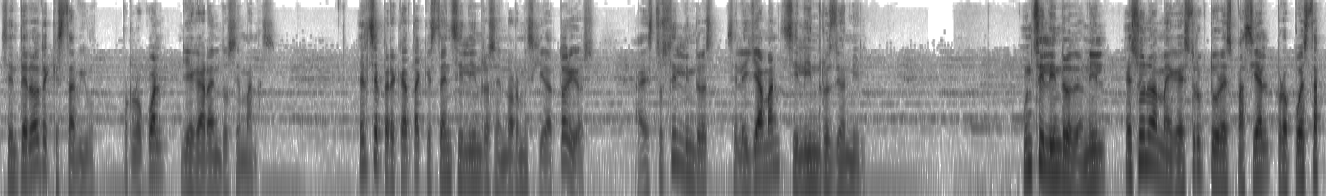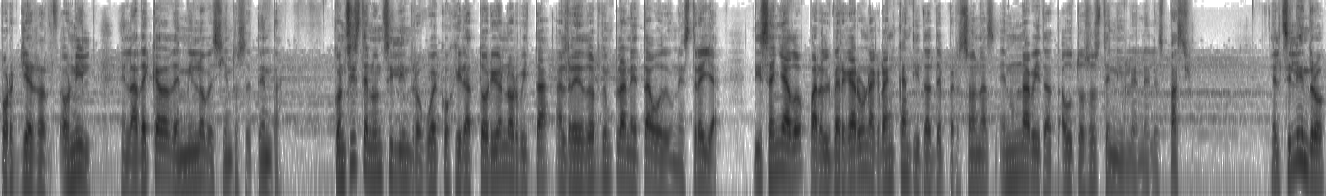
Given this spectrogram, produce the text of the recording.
se enteró de que está vivo, por lo cual llegará en dos semanas. Él se percata que está en cilindros enormes giratorios. A estos cilindros se le llaman cilindros de O'Neill. Un cilindro de O'Neill es una megaestructura espacial propuesta por Gerard O'Neill en la década de 1970. Consiste en un cilindro hueco giratorio en órbita alrededor de un planeta o de una estrella, diseñado para albergar una gran cantidad de personas en un hábitat autosostenible en el espacio. El cilindro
